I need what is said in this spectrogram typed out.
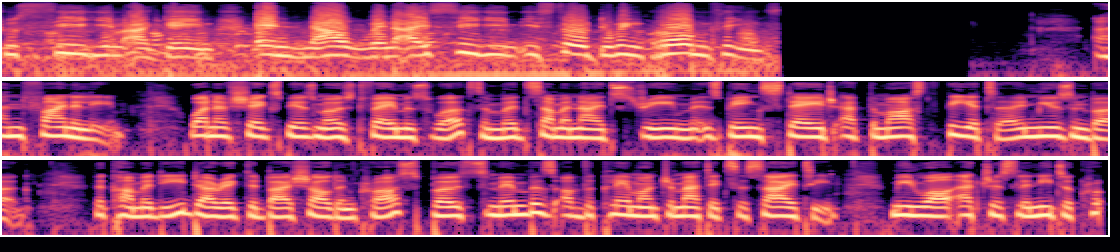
to see him again. And now when I see him, he's still doing wrong things. And finally, one of Shakespeare's most famous works, A Midsummer Night's Dream, is being staged at the Masque Theatre in Muizenberg. The comedy, directed by Sheldon Cross, boasts members of the Claremont Dramatic Society. Meanwhile, actress Lynita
